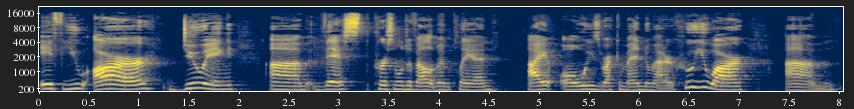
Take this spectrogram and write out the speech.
if you are doing um, this personal development plan, I always recommend, no matter who you are, um,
